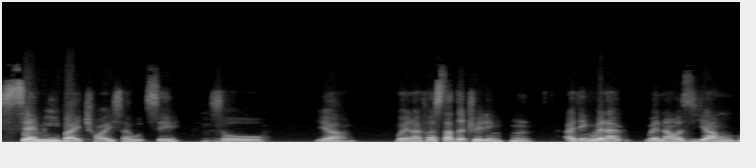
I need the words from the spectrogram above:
semi by choice i would say Mhm. so yeah when i first started trading hmm, i think when i when i was young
